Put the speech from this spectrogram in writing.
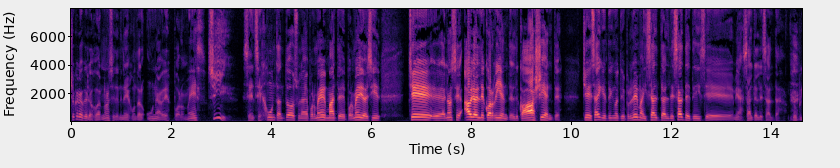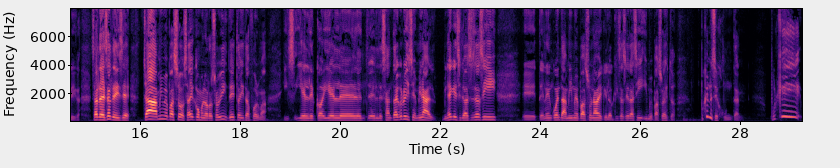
yo creo que los gobernadores se tendrían que juntar una vez por mes. Sí se, juntan todos una vez por mes, mate de por medio, decir, che, eh, no sé, habla el de corriente, el de corriente. Che, ¿sabes que tengo este problema? Y salta el de Salta y te dice, mira, salta el de Salta, duplica. Salta el de Salta y dice, ya, a mí me pasó, ¿sabes cómo lo resolví? De esta y esta forma. Y, el, de, y el, el, de Santa Cruz dice, mirá, mirá que si lo haces así, eh, ten en cuenta, a mí me pasó una vez que lo quise hacer así y me pasó esto. ¿Por qué no se juntan? ¿Por qué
